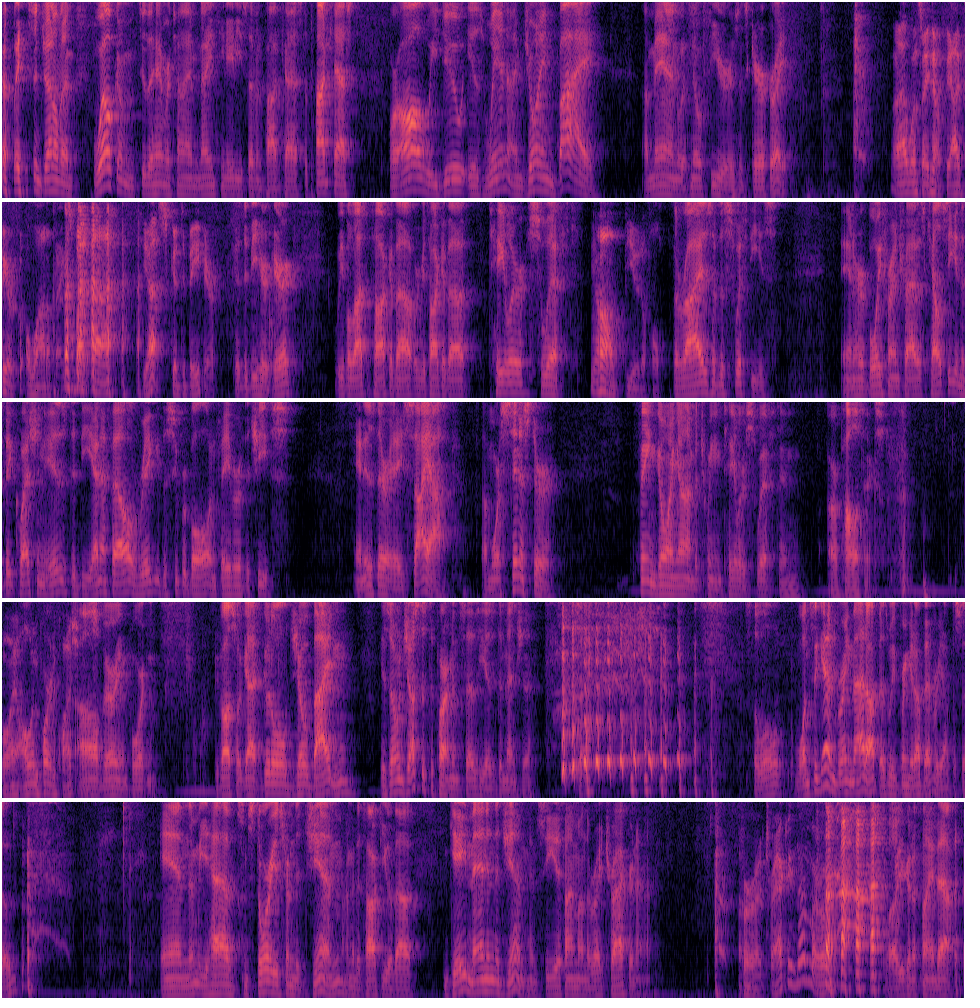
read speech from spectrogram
Ladies and gentlemen, welcome to the Hammer Time 1987 podcast, the podcast where all we do is win. I'm joined by a man with no fears. It's Garrick Wright. I won't say no. fear. I fear a lot of things, but uh, yes, good to be here. Good to be here, Garrick. We have a lot to talk about. We're going to be talking about Taylor Swift, Oh, beautiful. the rise of the Swifties, and her boyfriend Travis Kelce. And the big question is Did the NFL rig the Super Bowl in favor of the Chiefs? And is there a psyop, a more sinister thing going on between Taylor Swift and our politics? Boy, all important questions. All very important. We've also got good old Joe Biden. His own Justice Department says he has dementia. So, so we'll once again bring that up as we bring it up every episode. And then we have some stories from the gym. I'm going to talk to you about gay men in the gym and see if I'm on the right track or not. For attracting them, or Well, you're going to find out.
